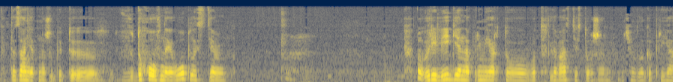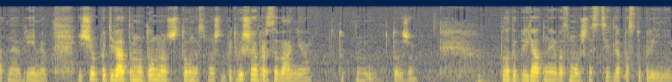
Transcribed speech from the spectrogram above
как-то занят, может быть, э, в духовной области, ну, религия, например, то вот для вас здесь тоже очень благоприятное время. Еще по девятому дому, что у нас может быть? Высшее образование. Тут тоже благоприятные возможности для поступлений.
